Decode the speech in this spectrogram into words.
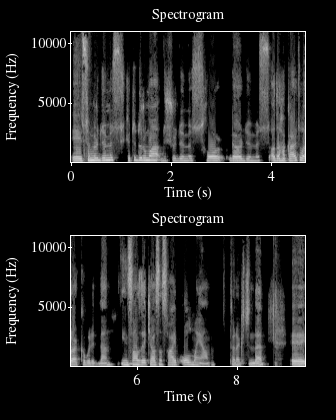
E, sömürdüğümüz, kötü duruma düşürdüğümüz, hor gördüğümüz, adı hakaret olarak kabul edilen, insan zekasına sahip olmayan tırnak içinde e,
